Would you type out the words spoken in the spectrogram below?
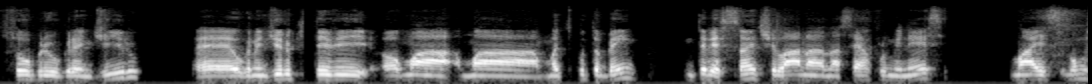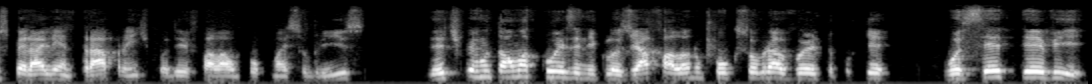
sobre o Grandiro, É, o Grandiro que teve uma, uma, uma disputa bem interessante lá na, na Serra Fluminense, mas vamos esperar ele entrar para a gente poder falar um pouco mais sobre isso. Deixa eu te perguntar uma coisa, Nicolas, já falando um pouco sobre a Verta, porque você teve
